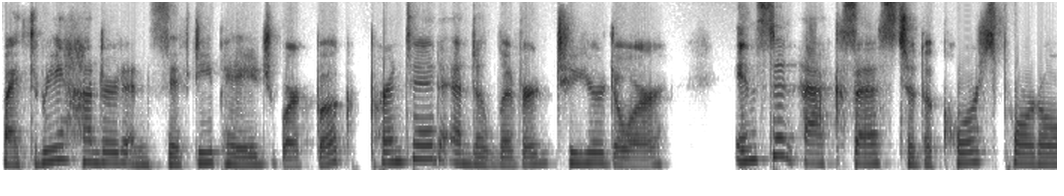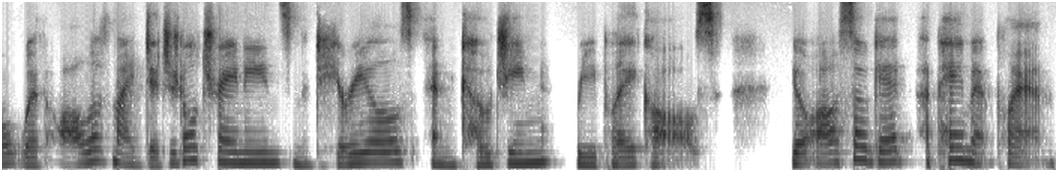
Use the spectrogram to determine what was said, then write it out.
my 350 page workbook printed and delivered to your door, instant access to the course portal with all of my digital trainings, materials, and coaching replay calls. You'll also get a payment plan.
